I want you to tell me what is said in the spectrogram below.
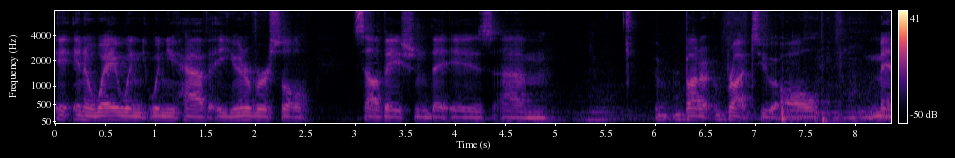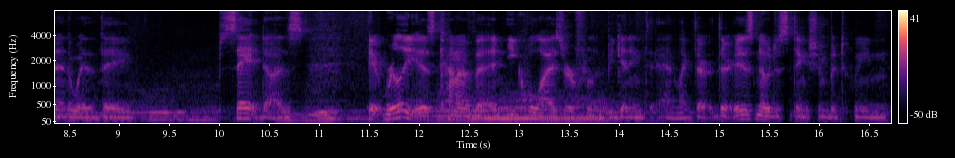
in a way, when when you have a universal salvation that is um, brought brought to all men in the way that they say it does, it really is kind of an equalizer from the beginning to end. Like there there is no distinction between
